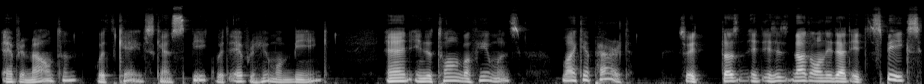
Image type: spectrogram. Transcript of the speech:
Every mountain with caves can speak with every human being, and in the tongue of humans, like a parrot. So it doesn't. It, it is not only that it speaks,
